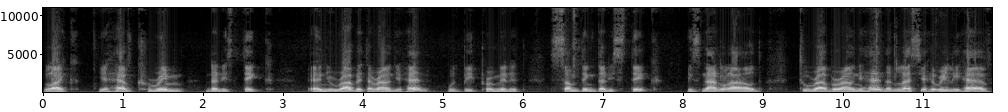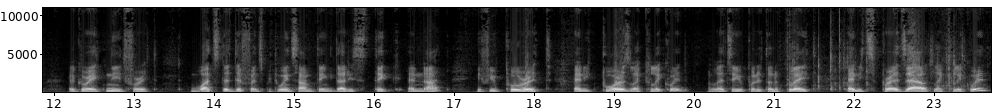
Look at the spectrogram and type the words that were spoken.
like you have cream that is thick and you rub it around your head, would be permitted. Something that is thick is not allowed to rub around your hand unless you really have a great need for it. What's the difference between something that is thick and not? If you pour it and it pours like liquid, let's say you put it on a plate and it spreads out like liquid,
